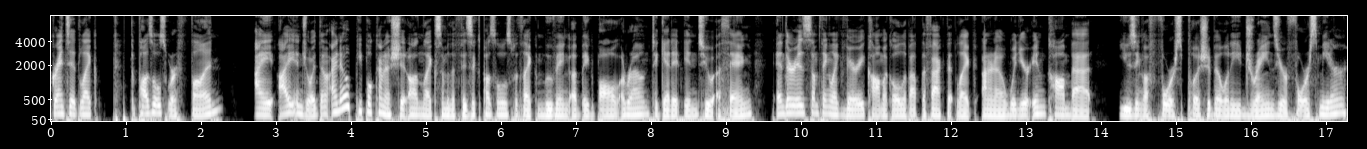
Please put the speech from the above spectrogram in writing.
Granted, like the puzzles were fun. I I enjoyed them. I know people kind of shit on like some of the physics puzzles with like moving a big ball around to get it into a thing. And there is something like very comical about the fact that like I don't know, when you're in combat using a force push ability drains your force meter,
